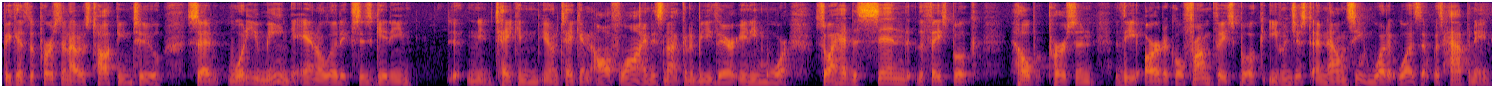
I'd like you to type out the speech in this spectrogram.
because the person I was talking to said, "What do you mean the analytics is getting uh, taken, you know, taken offline? It's not going to be there anymore." So I had to send the Facebook help person the article from Facebook, even just announcing what it was that was happening.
